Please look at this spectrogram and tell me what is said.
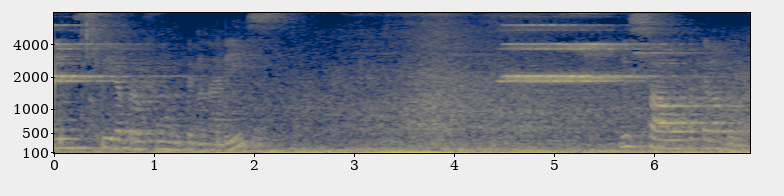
Inspira profundo solta pela boca.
